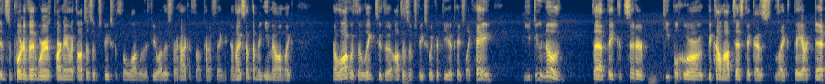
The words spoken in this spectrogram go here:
in support of it, we're partnering with Autism Speaks with along with a few others for a hackathon kind of thing. And I sent them an email. I'm like, along with the link to the Autism Speaks Wikipedia page, like, hey, you do know that they consider people who are become autistic as like they are dead.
